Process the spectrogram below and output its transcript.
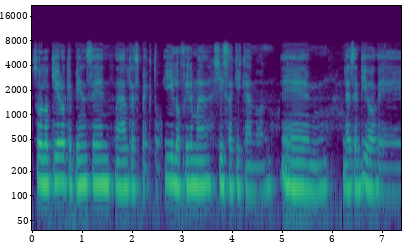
Solo quiero que piensen al respecto. Y lo firma Shisaki Kanon en el sentido de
